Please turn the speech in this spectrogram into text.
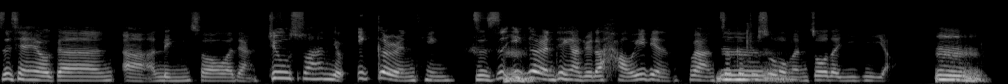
之前有跟啊林说，我讲，就算有一个人听，只是一个人听啊，觉得好一点，不然这个就是我们做的意义啊。嗯，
